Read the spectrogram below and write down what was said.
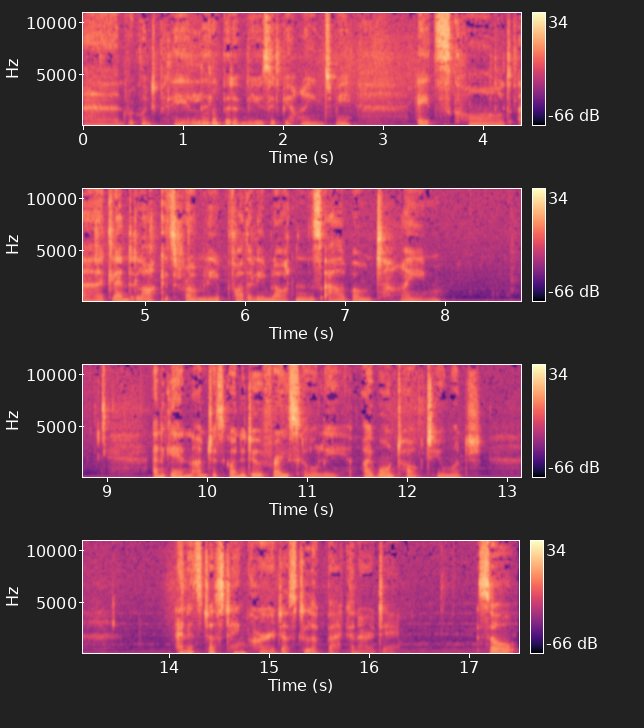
and we're going to play a little bit of music behind me. It's called uh, Glendalough. It's from Father Liam Lawton's album Time. And again, I'm just going to do it very slowly. I won't talk too much. And it's just to encourage us to look back on our day. So,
